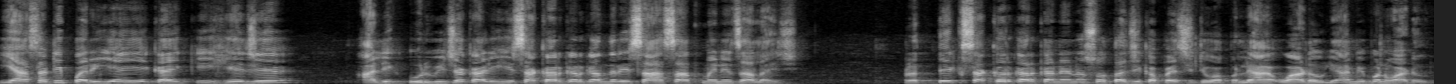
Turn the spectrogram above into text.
यासाठी पर्याय एक आहे की हे जे आली पूर्वीच्या काळी ही साखर कारखानदारी सहा सात महिने चालायची. प्रत्येक साखर कारखान्यानं स्वतःची कपॅसिटी वापरली वाढवली. आम्ही पण वाढवली.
